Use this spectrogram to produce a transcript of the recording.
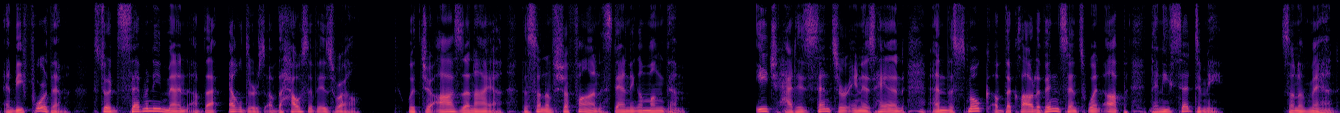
And before them stood seventy men of the elders of the house of Israel, with Jaazaniah, the son of Shaphan, standing among them. Each had his censer in his hand, and the smoke of the cloud of incense went up. Then he said to me, Son of man,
